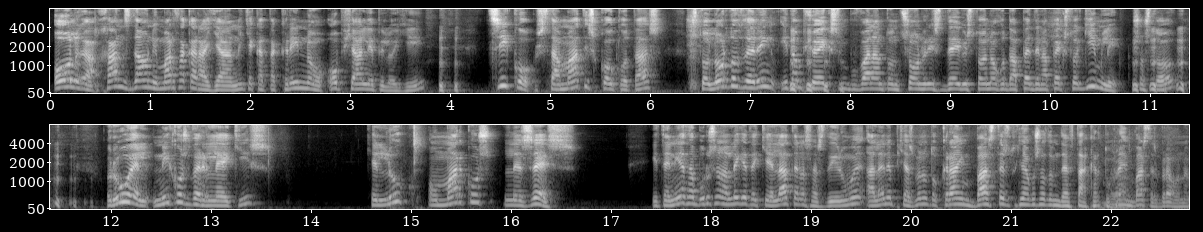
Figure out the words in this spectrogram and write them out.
Όλγα, hands down η Μάρθα Καραγιάννη και κατακρίνω όποια άλλη επιλογή. Τσίκο, σταμάτης κόκοτας. Στο Lord of the Ring ήταν πιο έξυπνο που βάλαν τον Τσόν Ρι Ντέιβις το 1,85 να παίξει τον Γκίμλι. Σωστό. Ρούελ, Νίκος Βερλέκης. Και Λουκ, ο Μάρκος Λεζές. Η ταινία θα μπορούσε να λέγεται και Ελάτε να σας δίνουμε, αλλά είναι πιασμένο το Crime Busters του 1977. Το Crime Busters, μπράβο, ναι.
